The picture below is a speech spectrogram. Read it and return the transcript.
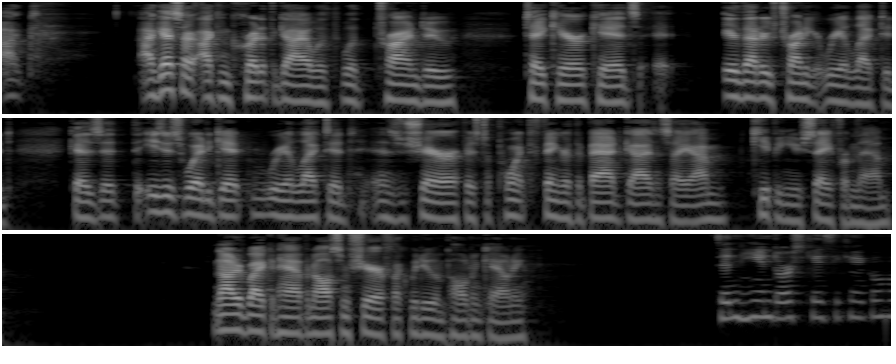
I, I guess I, I, can credit the guy with with trying to take care of kids. Either that or he's trying to get reelected. Because the easiest way to get reelected as a sheriff is to point the finger at the bad guys and say, "I'm keeping you safe from them." Not everybody can have an awesome sheriff like we do in Paulding County. Didn't he endorse Casey Cagle?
